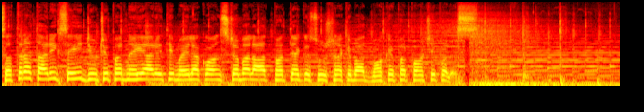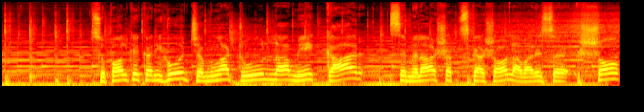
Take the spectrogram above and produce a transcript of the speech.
सत्रह तारीख से ही ड्यूटी पर नहीं आ रही थी महिला कांस्टेबल। आत्महत्या की सूचना के बाद मौके पर पहुँची पुलिस। सुपौल के करीहो जमुआ टोला में कार से मिला शख्स का शव। लावारिस शव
